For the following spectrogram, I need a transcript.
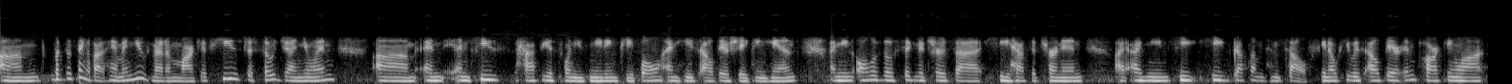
Um, but the thing about him, and you've met him, Mark, is he's just so genuine, um, and and he's happiest when he's meeting people and he's out there shaking hands. I mean, all of those signatures that he had to turn in, I, I mean, he he got them himself. You know, he was out there in parking lots.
